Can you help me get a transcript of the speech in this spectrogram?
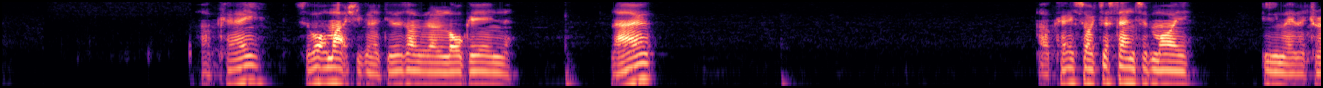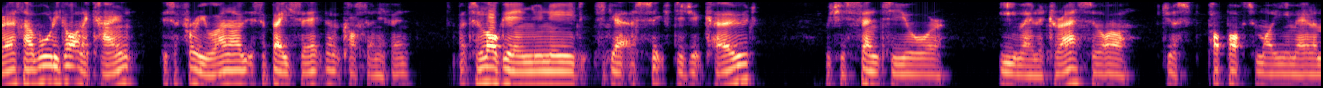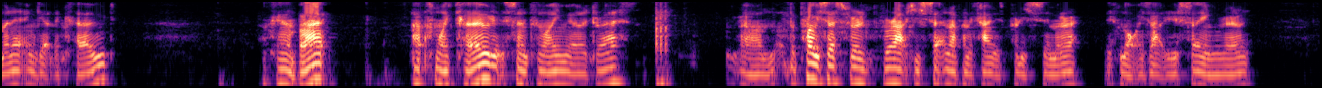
Okay, so what I'm actually going to do is I'm going to log in now. Okay, so I've just entered my email address. I've already got an account. It's a free one. It's a basic. It doesn't cost anything. But to log in, you need to get a six-digit code, which is sent to your email address. So I'll just pop off to my email a minute and get the code. Okay, I'm back that's my code it's sent to my email address um, the process for, for actually setting up an account is pretty similar if not exactly the same really.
